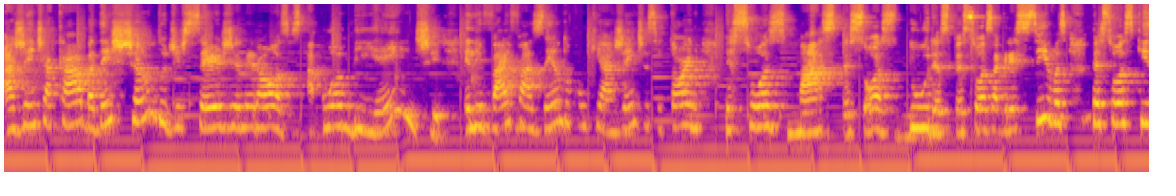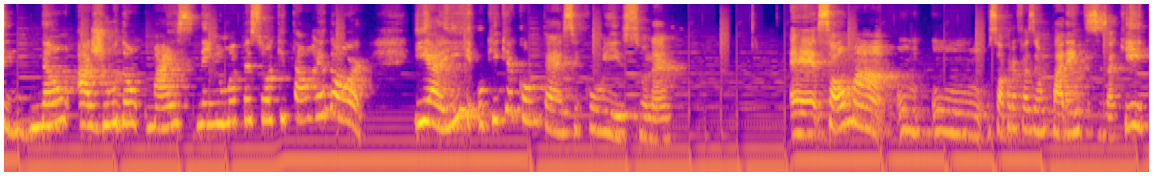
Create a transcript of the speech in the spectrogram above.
a gente acaba deixando de ser generosos. O ambiente, ele vai fazendo com que a gente se torne pessoas más, pessoas duras, pessoas agressivas, pessoas que não ajudam mais nenhuma pessoa que está ao redor. E aí, o que que acontece com isso, né? É, só uma, um, um só para fazer um parênteses aqui,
